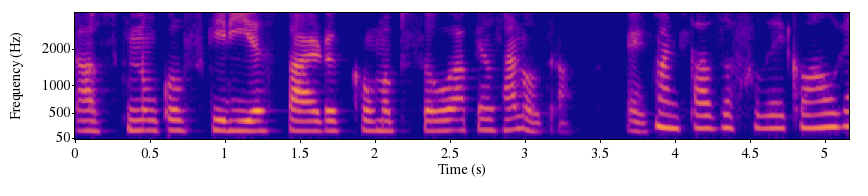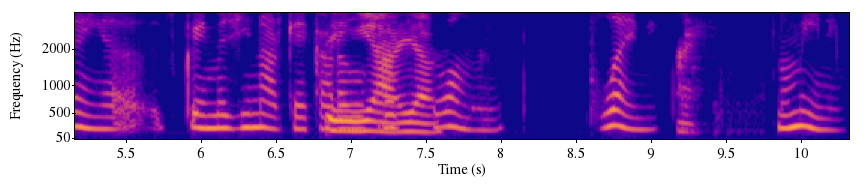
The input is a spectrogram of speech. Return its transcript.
Acho que não conseguiria estar com uma pessoa a pensar noutra. Mano, estás a foder com alguém, a, a imaginar que é a cara Sim, de outra yeah, yeah. pessoa, mano. Polémico. É. No mínimo.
